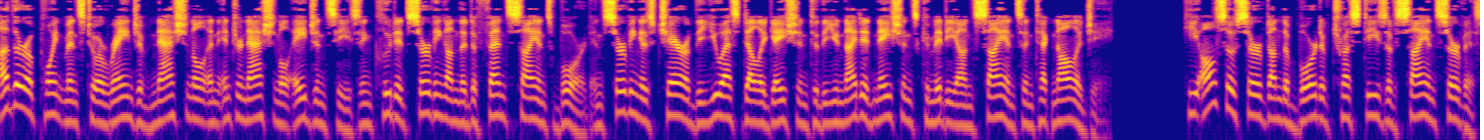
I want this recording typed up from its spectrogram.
Other appointments to a range of national and international agencies included serving on the Defense Science Board and serving as chair of the U.S. delegation to the United Nations Committee on Science and Technology. He also served on the Board of Trustees of Science Service,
